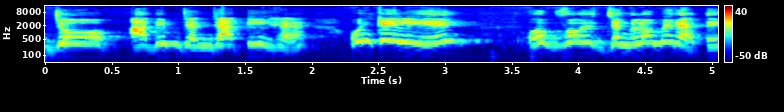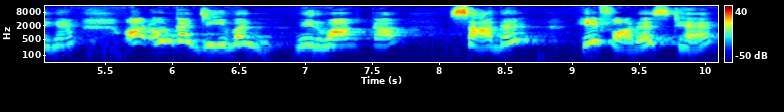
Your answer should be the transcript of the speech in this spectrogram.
जो आदिम जनजाति है, उनके लिए वो जंगलों में रहते हैं और उनका जीवन निर्वाह का साधन ही फॉरेस्ट है।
